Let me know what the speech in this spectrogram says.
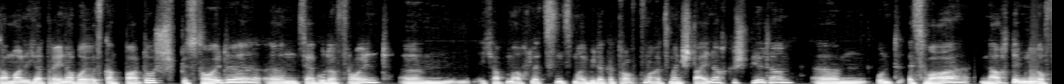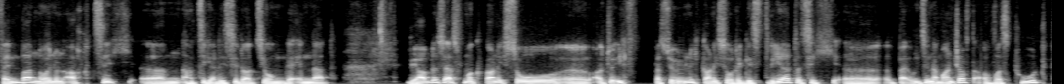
damaliger Trainer Wolfgang Bartusch, bis heute ein sehr guter Freund. Ähm, ich habe ihn auch letztens mal wieder getroffen, als wir in Steinach gespielt haben. und es war nach dem November 89, hat sich ja die Situation geändert. Wir haben das erstmal gar nicht so, äh, also ich persönlich gar nicht so registriert, dass sich äh, bei uns in der Mannschaft auch was tut.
